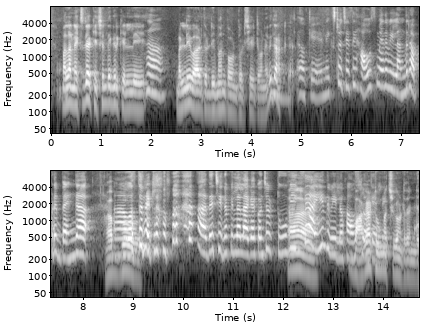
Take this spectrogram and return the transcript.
మళ్ళీ నెక్స్ట్ డే కిచెన్ దగ్గరికి వెళ్ళి మళ్ళీ వాడితో డిమాండ్ పవన్ తోటి చేయటం అనేది కరెక్ట్ కాదు. ఓకే నెక్స్ట్ వచ్చేసి హౌస్ మీద వీళ్ళందరూ అప్పుడే బెంగ. వస్తున్నట్లు. అదే చిన్నపిల్లలాగా కొంచెం టూ వీక్స్ అయ్యింది వీళ్ళు బాగా టూ మచ్గా ఉంటుందండి.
